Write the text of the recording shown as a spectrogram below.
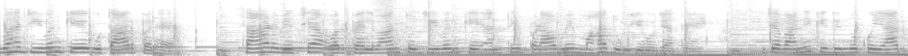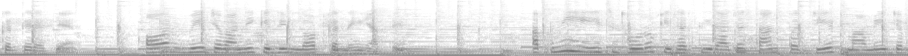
वह जीवन के उतार पर है। साण वेश्या और पहलवान तो जीवन के अंतिम पड़ाव में महादुखी हो जाते हैं। जवानी के दिनों को याद करते रहते हैं और वे जवानी के दिन लौट कर नहीं आते। अपनी ही इस ढोरों की धरती राजस्थान पर जेठ माह में जब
